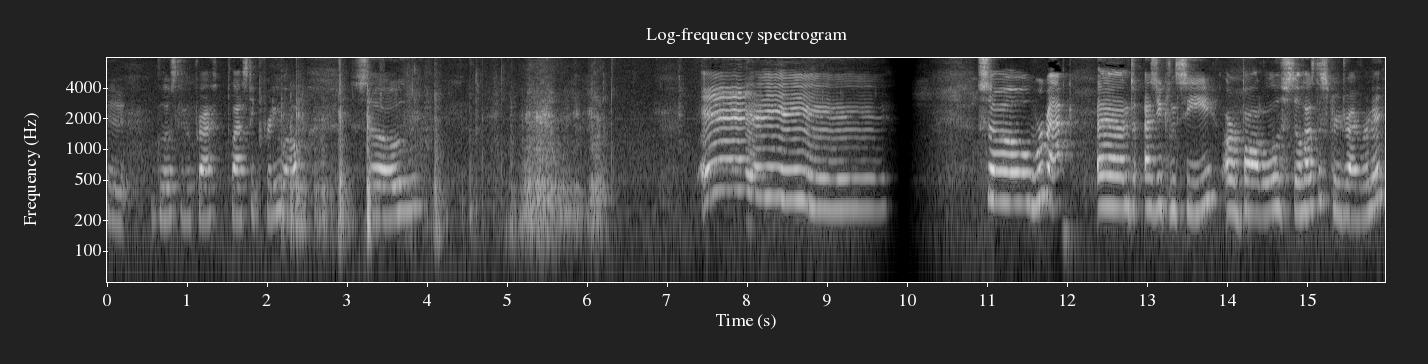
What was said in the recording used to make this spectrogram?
It glows through the plastic pretty well. So, so we're back. And as you can see, our bottle still has the screwdriver in it.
